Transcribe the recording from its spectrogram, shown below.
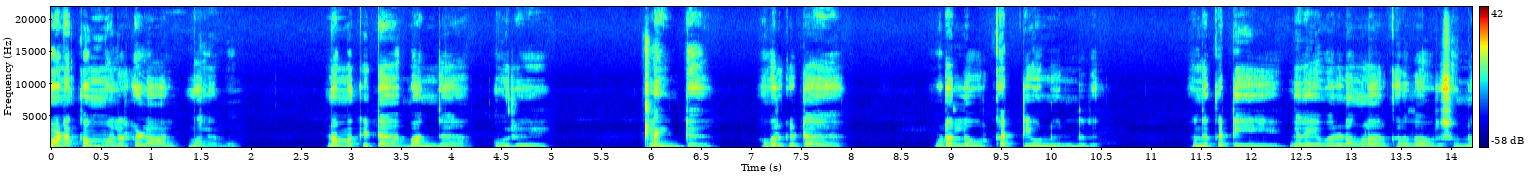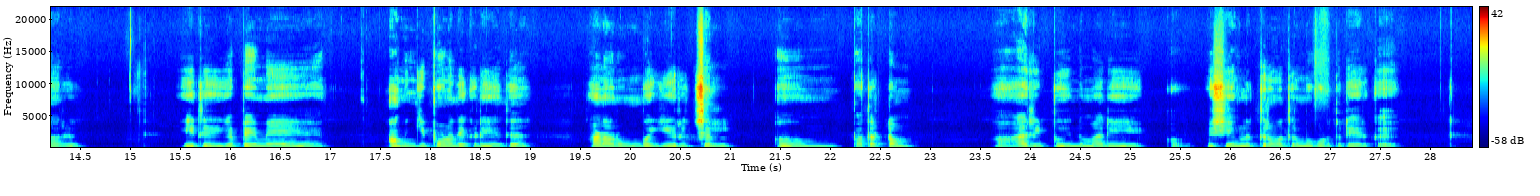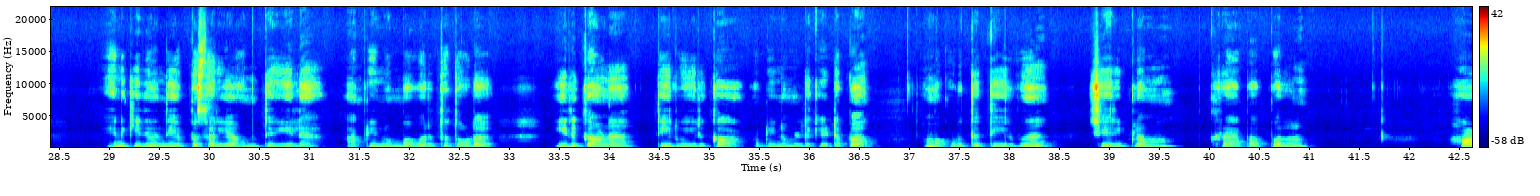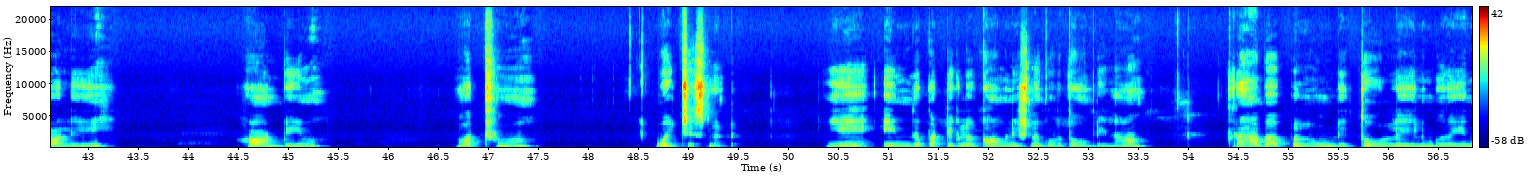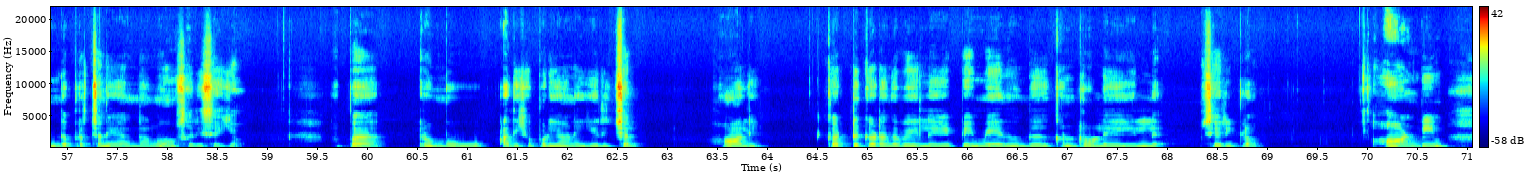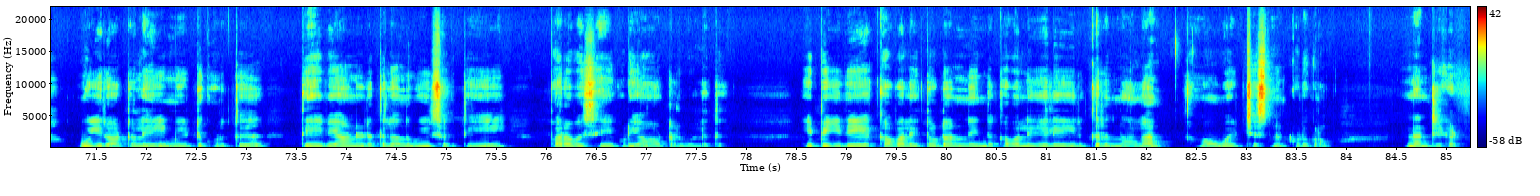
வணக்கம் மலர்களால் மலர்வோம். நம்மக்கிட்ட வந்த ஒரு கிளைண்ட்டு அவர்கிட்ட உடலில் ஒரு கட்டி ஒன்று இருந்தது. அந்த கட்டி நிறைய வருடங்களாக இருக்கிறதா அவர் சொன்னார். இது எப்பயுமே அமுங்கி போனதே கிடையாது. ஆனால் ரொம்ப எரிச்சல் பதட்டம் அரிப்பு இந்த மாதிரி விஷயங்களை திரும்ப திரும்ப கொடுத்துட்டே இருக்குது எனக்கு இது வந்து எப்போ சரியாகும்னு தெரியல அப்படின்னு ரொம்ப வருத்தத்தோட இதுக்கான தீர்வு இருக்கா? அப்படின்னு நம்மள்ட்ட கேட்டப்ப நம்ம கொடுத்த தீர்வு cherry plum crab apple holly hornbeam மற்றும் ஒயிட் செஸ்னட் ஏன் இந்த பர்டிகுலர் காம்பினேஷனை கொடுத்தோம் அப்படின்னா கிராப் ஆப்பிள் உங்களுடைய தோலில் எலும்புகிற எந்த பிரச்சனையாக இருந்தாலும் சரி செய்யும். அப்போ ரொம்ப அதிகப்படியான எரிச்சல் ஹாலி கட்டுக்கடங்கவே இல்லை. எப்பயுமே அது வந்து கண்ட்ரோல்லே இல்லை. செரிப்ளம் ஹான்பீம் உயிராற்றலை மீட்டு கொடுத்து தேவையான இடத்துல அந்த உயிர் சக்தியை பரவ செய்யக்கூடிய ஆற்றல் உள்ளது. இப்போ இதே கவலை தொடர்ந்து இந்த கவலையிலே இருக்கிறதுனால நம்ம ஒயிட் செஸ்னட் கொடுக்குறோம். நன்றிகள்.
